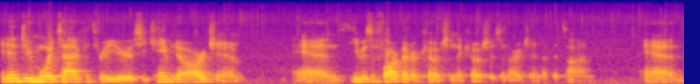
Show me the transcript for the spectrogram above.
He didn't do Muay Thai for three years. He came to our gym, and he was a far better coach than the coaches in our gym at the time. And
